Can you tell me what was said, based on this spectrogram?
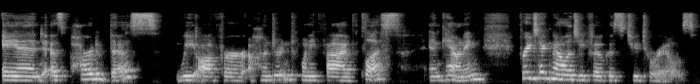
And as part of this, we offer 125 plus and counting free technology focused tutorials.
